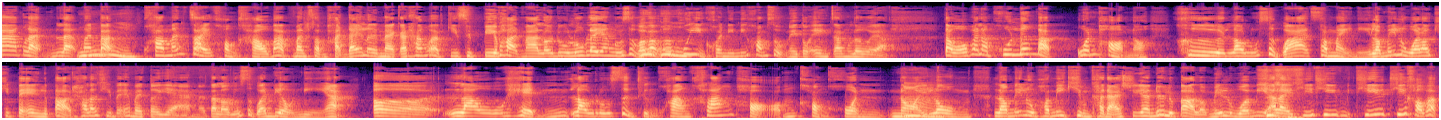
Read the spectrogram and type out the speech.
มากและและมันแบบอืมความมั่นใจของเขาแบบมันสัมผัสได้เลยแม้กระทั่งแบบกี่สิบปีผ่านมาเราดูรูปแล้วยังรู้สึกว่าแบบเออผู้หญิงคนนี้มีความสุขในตัวเองจังเลยอะ แต่ว่าเวลาพูดเรื่องแบบอ้วนผอมเนาะคือเรารู้สึกว่าสมัยนี้เราไม่รู้ว่าเราคิดไปเองหรือเปล่า ถ้าเราคิดไปเองใบเตยแย้งนะแต่เรารู้สึกว่าเดี๋ยวนี้อะเออเราเห็นเรารู้สึกถึงความคลั่งผอมของคนน้อยลง เราไม่รู้เพราะมีคิมคาดาเชียนด้วยหรือเปล่า เราไม่รู้ว่ามีอะไรที่ที่ที่ที่เขาแบบ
